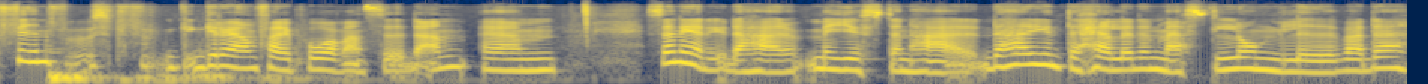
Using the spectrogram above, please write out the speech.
fin grön färg på ovansidan. Eh, sen är det ju det här med just den här, det här är ju inte heller den mest långlivade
